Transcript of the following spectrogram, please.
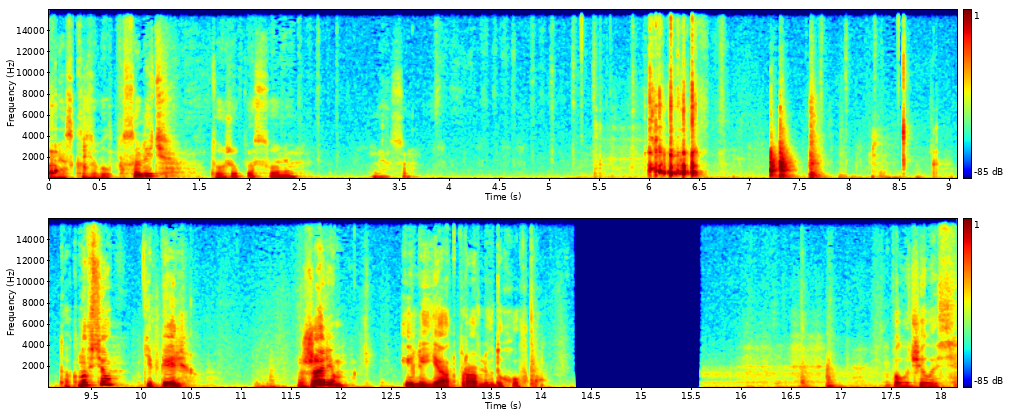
Мяско забыл посолить. Тоже посолим мясо. Так, ну все. Теперь жарим или я отправлю в духовку. Получилась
